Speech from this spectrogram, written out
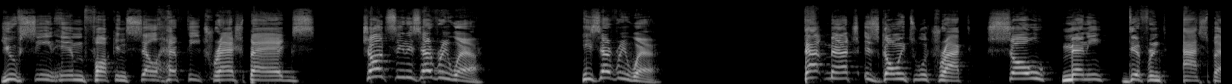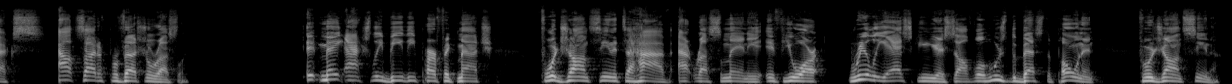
you've seen him fucking sell hefty trash bags John Cena's everywhere. He's everywhere. That match is going to attract so many different aspects outside of professional wrestling. It may actually be the perfect match for John Cena to have at WrestleMania if you are really asking yourself, well, who's the best opponent for John Cena?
